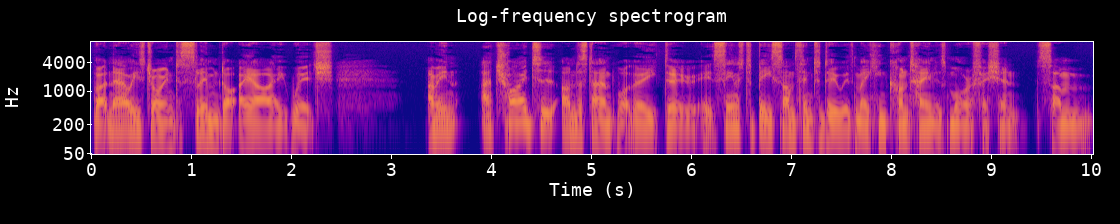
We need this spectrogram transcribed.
But now he's joined Slim.ai, which, I mean, I tried to understand what they do. It seems to be something to do with making containers more efficient. Some,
